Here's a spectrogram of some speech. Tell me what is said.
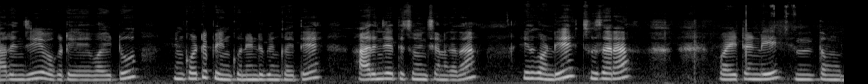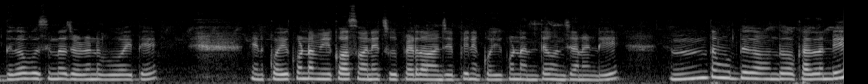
ఆరెంజ్ ఒకటి వైటు ఇంకోటి పింక్ నిండు పింక్ అయితే ఆరెంజ్ అయితే చూపించాను కదా. ఇదిగోండి చూసారా? వైట్ అండి ఎంత ముద్దుగా పూసిందో చూడండి పువ్వు అయితే. నేను కొయ్యకుండా మీకోసం అనే చూపెడదామని చెప్పి నేను కొయ్యకుండా అంతే ఉంచానండి. ఎంత ముద్దుగా ఉందో కదండి.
